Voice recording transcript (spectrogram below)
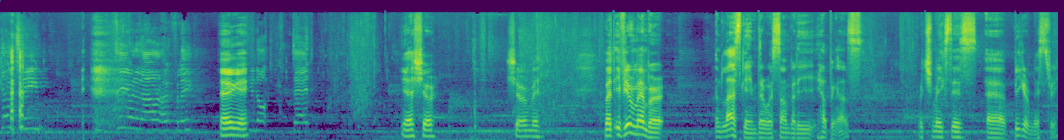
Go team. See you in an hour, hopefully. Okay. If you're not dead. Yeah, sure. Sure, man. But if you remember, in the last game there was somebody helping us, which makes this a bigger mystery.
